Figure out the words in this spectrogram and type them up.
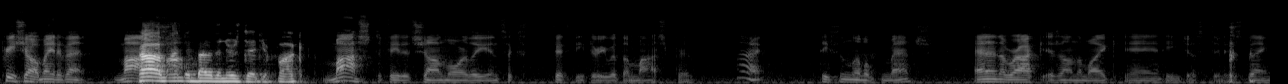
pre-show main event. Mosh. Ah, mine did better than yours did, you fuck. Mosh defeated Sean Morley in 653 with a mosh pit. Alright. Decent little match. And then The Rock is on the mic and he just did his thing.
